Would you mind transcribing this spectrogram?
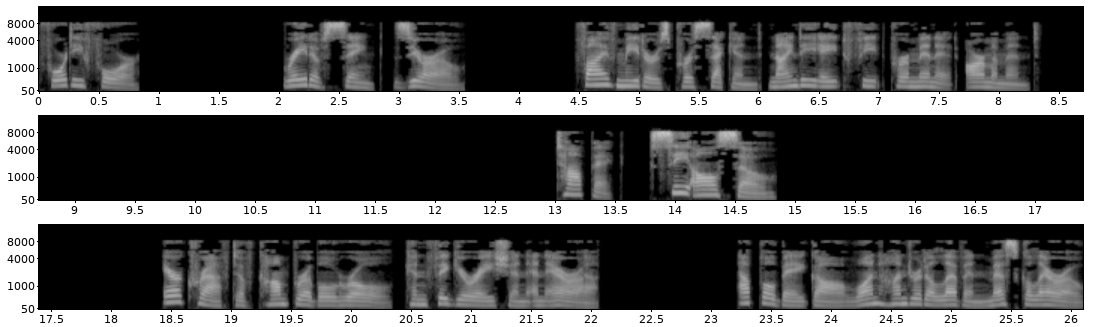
44 Rate of sink 0 5 meters per second 98 feet per minute armament. Topic. See also. Aircraft of comparable role configuration and era. Applebay GA 111 Mescalero.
